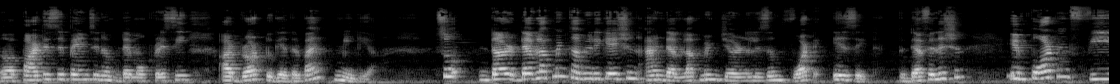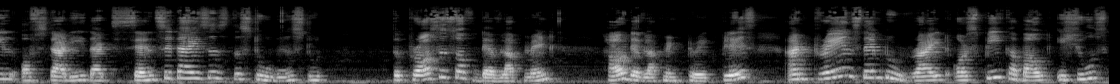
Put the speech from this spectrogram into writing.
uh, participants in a democracy are brought together by media. So, the development communication and development journalism, what is it? The definition, important field of study that sensitizes the students to the process of development, how development take place and trains them to write or speak about issues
